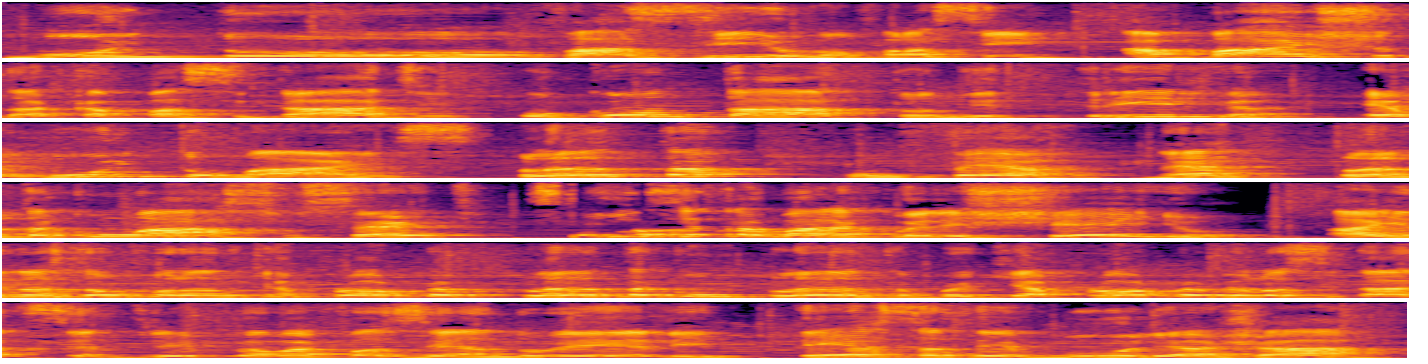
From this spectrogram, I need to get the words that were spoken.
muito vazio, vamos falar assim, abaixo da capacidade, o contato de trilha é muito mais planta com ferro, né? Planta com aço, certo? Se você trabalha com ele cheio, aí nós estamos falando que a própria planta com planta, porque a própria velocidade centrífuga vai fazendo ele ter essa debulha já,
